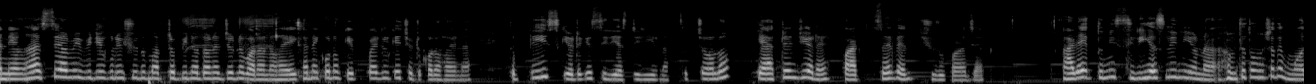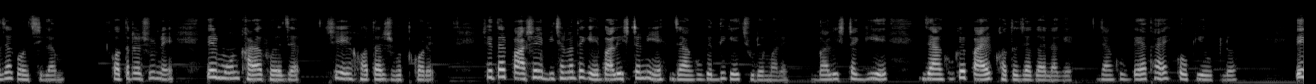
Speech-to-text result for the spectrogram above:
আনিয়াং হাসছে আমি ভিডিওগুলি শুধুমাত্র বিনোদনের জন্য বানানো হয়। এখানে কোনো ক্যাপাইলকে ছোট করা হয় না। তো প্লিজ কেউ এটাকে সিরিয়াসলি নিও না। তো চলো ক্যাপ্টেন জিয়নের পার্ট সেভেন শুরু করা যাক। আরে, তুমি সিরিয়াসলি নিও না। আমি তো তোমার সাথে মজা করছিলাম। কথাটা শুনে এর মন খারাপ হয়ে যায়। সে হতাশ বোধ করে। সে তার পাশের বিছানা থেকে বালিশটা নিয়ে জাঙ্কুকের দিকে ছুড়ে মারে। বালিশটা গিয়ে জাঙ্কুকের পায়ের ক্ষত জায়গায় লাগে। জাঙ্কুক ব্যথায় কোকিয়ে উঠল। তে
